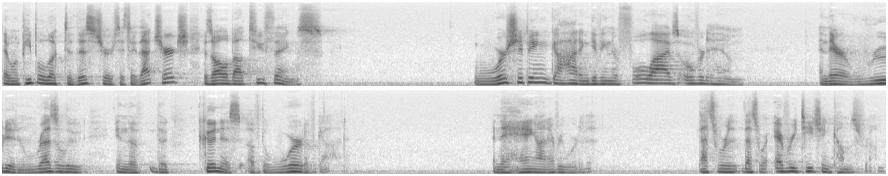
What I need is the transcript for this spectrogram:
that when people look to this church, they say, that church is all about two things worshiping God and giving their full lives over to Him. And they are rooted and resolute in the, the goodness of the Word of God. And they hang on every word of it. That's where, that's where every teaching comes from.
